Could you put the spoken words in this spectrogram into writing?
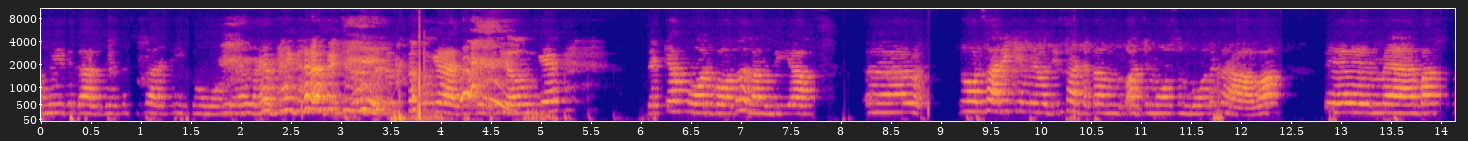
ਉਮੀਦ ਕਰਦੀ ਹਾਂ ਤੁਸੀਂ ਸਾਰੇ ਠੀਕ ਹੋਵੋਗੇ। ਆਪਣੇ ਆਪਣੇ ਘਰਾਂ ਵਿੱਚ ਸੁੱਖ ਰਾਜੀ ਹੋਵੋਗੇ ਦੇਖਿਆ ਫੋਨ ਬਹੁਤ ਹਿਲਾਉਂਦੀ ਆ। ਹੋਰ ਸਾਰੇ ਕਿਵੇਂ ਹੋ ਜੀ? ਸਾਡਾ ਤਾਂ ਅੱਜ ਮੌਸਮ ਬਹੁਤ ਖਰਾਬ ਆ ਤੇ ਮੈਂ ਬਸ,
